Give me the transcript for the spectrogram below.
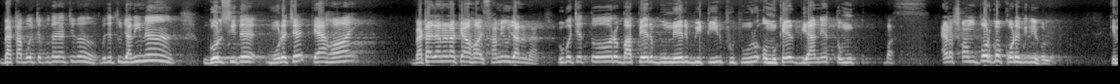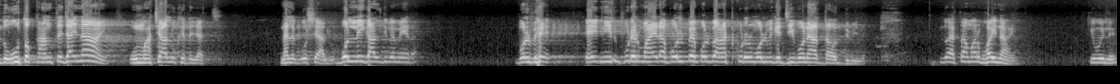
বেটা বলছে, কোথায় যাচ্ছি গো? বলছে, তুই জানি না, গলসিতে মরেছে, কে হয়? বেটা জানে না কে হয়, স্বামীও জানে না। ও বলছে তোর বাপের বুনের বিটির ফুপুর অমুকের বিয়ানে তমুক, বাস। একটা সম্পর্ক করে দিলি হলো। কিন্তু ও তো কানতে যায় নাই, ও মাছে আলু খেতে যাচ্ছে। নাহলে গোসে আলু, বললেই গাল দিবে মেয়েরা। বলবে, এই নীলপুরের মায়েরা বলবে বলবে আটকুড়োর মলবিকে জীবনে আর দাওয়াত দিবি না। কিন্তু এত আমার ভয় নাই। কি বুঝলেন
